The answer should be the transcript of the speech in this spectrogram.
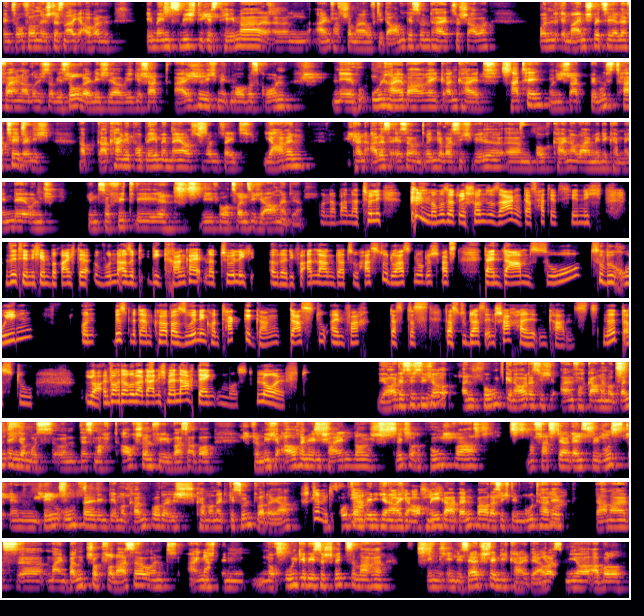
Insofern ist das natürlich auch ein immens wichtiges Thema, ähm, einfach schon mal auf die Darmgesundheit zu schauen. Und in meinem speziellen Fall natürlich sowieso, weil ich ja, wie gesagt, eigentlich mit Morbus Crohn eine unheilbare Krankheit hatte. Und ich sage bewusst hatte, weil ich habe gar keine Probleme mehr, schon seit Jahren. Ich kann alles essen und trinken, was ich will, ähm, brauche keinerlei Medikamente und bin so fit wie, wie vor 20 Jahren nicht, ja. Wunderbar. Natürlich, man muss natürlich schon so sagen, das hat jetzt hier nicht, wir sind hier nicht im Bereich der Wunder, also die, die Krankheit natürlich oder die Veranlagung dazu hast du. Du hast nur geschafft, deinen Darm so zu beruhigen und bist mit deinem Körper so in den Kontakt gegangen, dass du einfach, dass das, dass du das in Schach halten kannst, ne? Dass du ja einfach darüber gar nicht mehr nachdenken musst. Läuft. Ja, das ist sicher ein Punkt, genau, dass ich einfach gar nicht mehr dran denken muss. Und das macht auch schon viel, was aber für mich auch ein entscheidender Schritt oder Punkt war. Man sagt ja ganz bewusst, in dem Umfeld, in dem man krank wurde, ist, kann man nicht gesund werden, ja. Stimmt. Insofern Ja, bin ich ja eigentlich auch definitiv. mega dankbar, dass ich den Mut hatte, Ja, damals äh, meinen Bankjob verlassen und ja, eigentlich den noch ungewissen Schritt zu machen in, in die Selbstständigkeit, ja, ja. was mir aber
